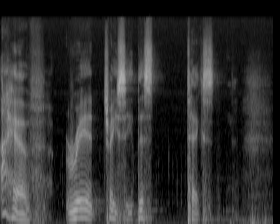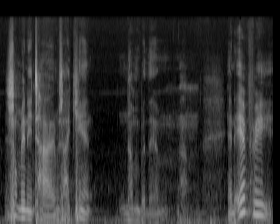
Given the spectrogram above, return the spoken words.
I have read, Tracy, this text so many times I can't number them. And every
